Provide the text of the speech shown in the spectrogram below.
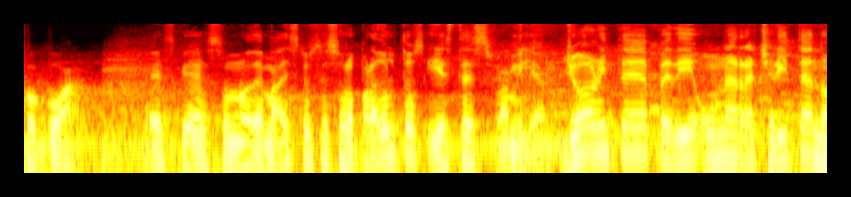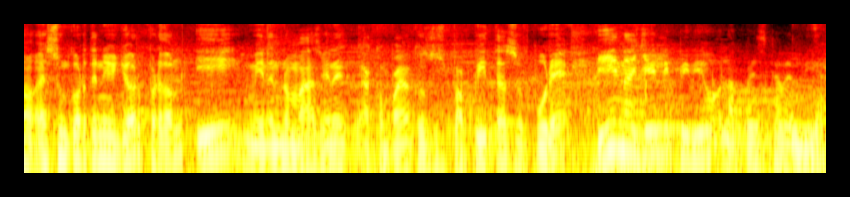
Cocoa. Es que es uno de mariscos que es solo para adultos y este es familiar. Yo ahorita pedí una racherita, no, es un corte New York, perdón. Y miren nomás, viene acompañado con sus papitas, su puré. Y Nayeli pidió la pesca del día.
